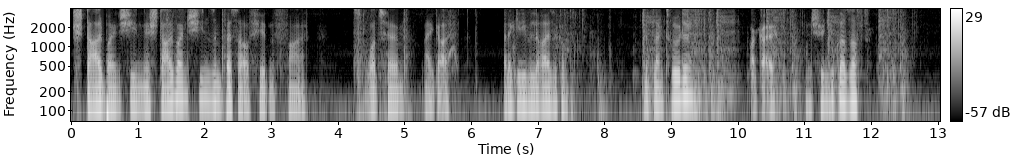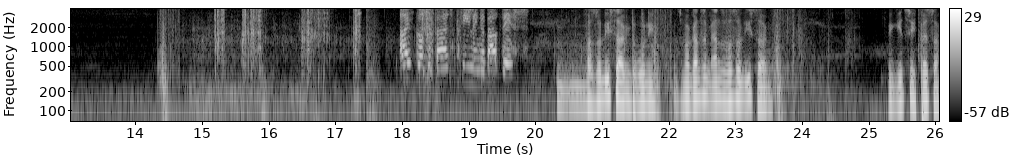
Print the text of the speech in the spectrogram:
Stahlbeinschienen. Ne, Stahlbeinschienen sind besser auf jeden Fall. SWAT-Helm. Na egal. Weiter geht die wilde Reise, komm. Mit lang trödeln. War geil. Und schön Yucca-Saft. Was soll ich sagen, Droni? Jetzt mal ganz im Ernst, was soll ich sagen? Mir geht's nicht besser.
